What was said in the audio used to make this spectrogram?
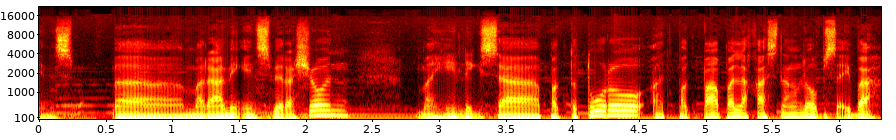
ins- ah, maraming inspirasyon, mahilig sa pagtuturo at pagpapalakas ng loob sa iba.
